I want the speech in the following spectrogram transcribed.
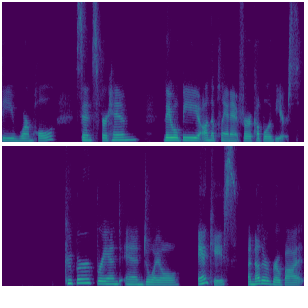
the wormhole, since for him, they will be on the planet for a couple of years. Cooper, Brand, and Doyle, and Case, another robot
